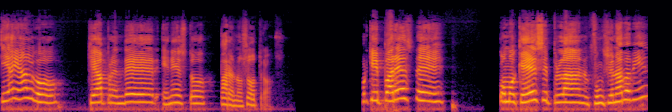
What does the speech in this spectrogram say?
Y hay algo que aprender en esto para nosotros. Porque parece como que ese plan funcionaba bien.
